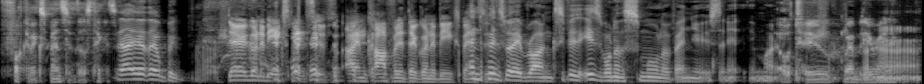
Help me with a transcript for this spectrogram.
fucking expensive those tickets. are. they- they'll be. they're going to be expensive. I'm confident they're going to be expensive. And expensive. depends where they run. Because if it is one of the smaller venues, then it, it might. Oh, two Wembley Arena.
